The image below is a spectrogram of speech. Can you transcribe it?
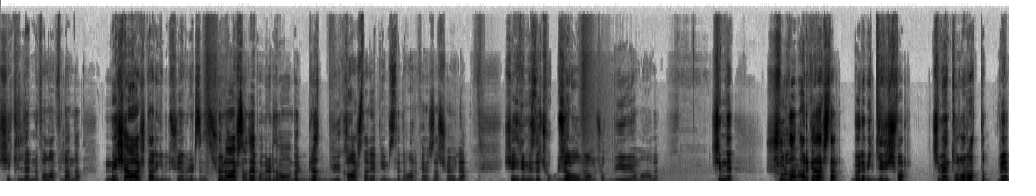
Şekillerini falan filan da. Meşe ağaçlar gibi düşünebilirsiniz. Şöyle ağaçlar da yapabilirdim ama böyle biraz büyük ağaçlar yapayım istedim arkadaşlar. Şöyle. Şehrimiz de çok güzel olmuyor mu? Çok büyümüyor mu abi? Şimdi şuradan arkadaşlar böyle bir giriş var. Çimentoları attım ve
